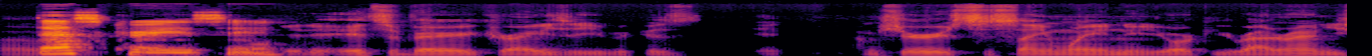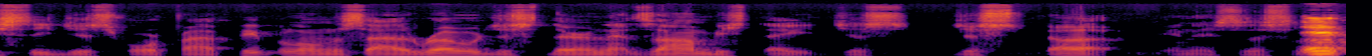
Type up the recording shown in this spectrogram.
Um, That's crazy. it, it's very crazy because I'm sure it's the same way in New York. You ride around, you see just four or five people on the side of the road, just there in that zombie state, just just stuck, and it's just like,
